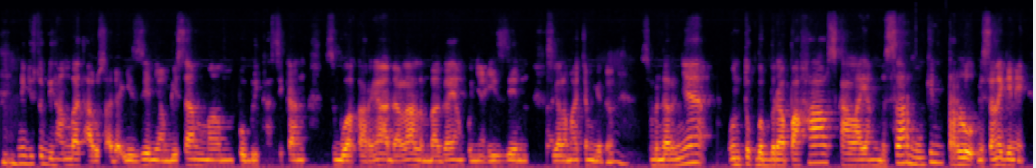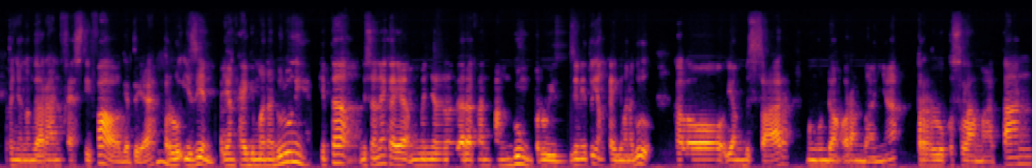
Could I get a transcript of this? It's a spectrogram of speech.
Hmm. Ini justru dihambat harus ada izin yang bisa mempublikasikan sebuah karya adalah lembaga yang punya izin segala macam gitu. Hmm. Sebenarnya untuk beberapa hal skala yang besar mungkin perlu misalnya gini penyelenggaraan festival gitu ya hmm. perlu izin yang kayak gimana dulu nih kita misalnya kayak menyelenggarakan panggung perlu izin itu yang kayak gimana dulu kalau yang besar mengundang orang banyak perlu keselamatan,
